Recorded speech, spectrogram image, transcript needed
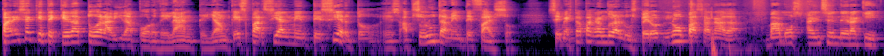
Parece que te queda toda la vida por delante y aunque es parcialmente cierto, es absolutamente falso. Se me está apagando la luz, pero no pasa nada. Vamos a encender aquí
